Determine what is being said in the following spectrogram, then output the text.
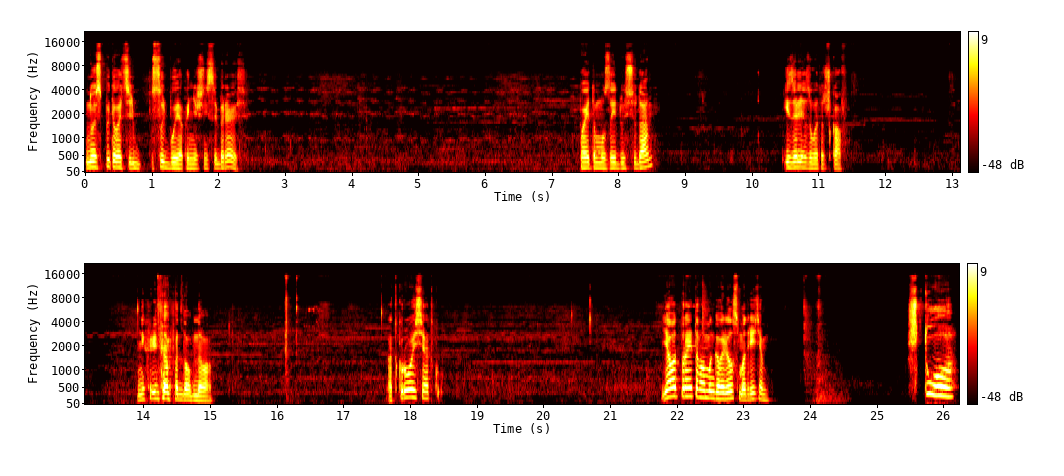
Но испытывать судь- судьбу я, конечно, не собираюсь. Поэтому зайду сюда и залезу в этот шкаф. Ни хрена подобного. Откройся, отку... Я вот про это вам и говорил, смотрите. Что?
